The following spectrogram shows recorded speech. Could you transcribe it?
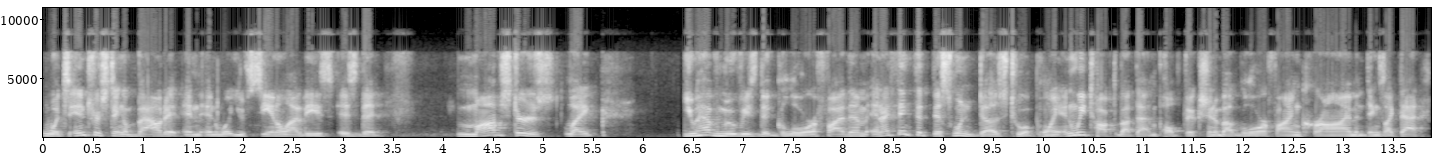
what's interesting about it, and and what you see in a lot of these, is that mobsters like you have movies that glorify them and i think that this one does to a point and we talked about that in pulp fiction about glorifying crime and things like that.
